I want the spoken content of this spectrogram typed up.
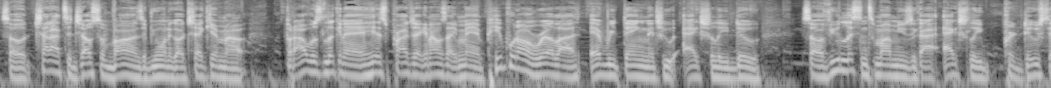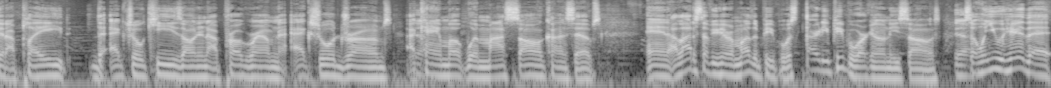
so shout out to Joseph Vons if you want to go check him out. But I was looking at his project and I was like, man, people don't realize everything that you actually do. So if you listen to my music, I actually produced it. I played the actual keys on it. I programmed the actual drums. I Yeah. came up with my song concepts. And a lot of stuff you hear from other people, it's 30 people working on these songs. Yeah. So when you hear that,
